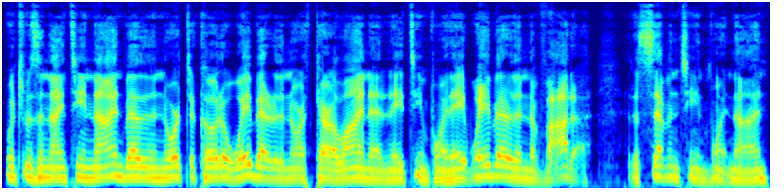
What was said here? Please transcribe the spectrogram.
which was a 19.9, better than North Dakota, way better than North Carolina at an 18.8, way better than Nevada at a 17.9.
